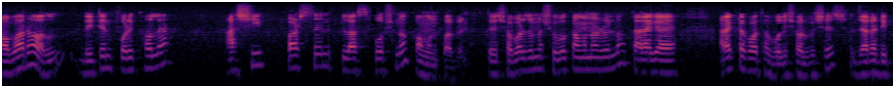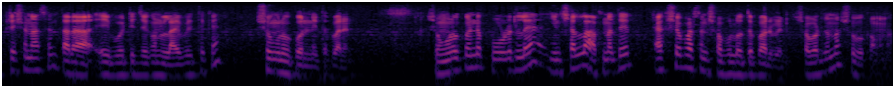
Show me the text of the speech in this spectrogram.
ওভারঅল রিটেন পরীক্ষা হলে আশি পার্সেন্ট প্লাস প্রশ্ন কমন পাবেন। তো সবার জন্য শুভকামনা রইল। তার আগে আরেকটা কথা বলি সর্বশেষ, যারা ডিপ্রেশন আছেন, তারা এই বইটি যে কোনো লাইব্রেরি থেকে সংগ্রহ করে নিতে পারেন। সংগ্রহ করে পড়লে ইনশাল্লাহ আপনাদের একশো পার্সেন্ট সফল হতে পারবেন। সবার জন্য শুভকামনা।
